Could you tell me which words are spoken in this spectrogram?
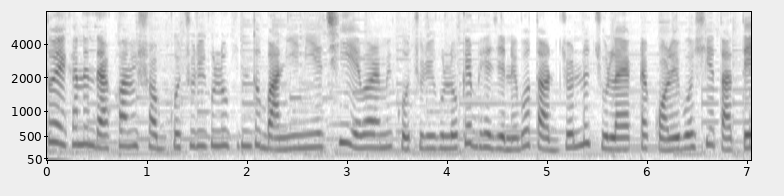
তো এখানে দেখো আমি সব কচুরিগুলো কিন্তু বানিয়ে নিয়েছি। এবার আমি কচুরিগুলোকে ভেজে নেব। তার জন্য চুলায় একটা কড়াই বসিয়ে তাতে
